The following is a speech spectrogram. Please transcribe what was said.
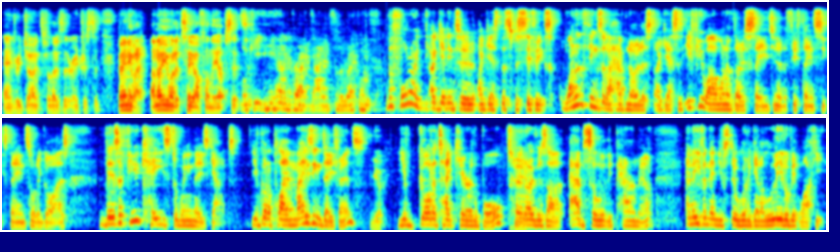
Andrew Jones, for those that are interested. But anyway, I know you want to tee off on the upsets. Look, he, he had a great game for the record. Before I, I get into, I guess, the specifics, one of the things that I have noticed, I guess, is if you are one of those seeds, you know, the 15, 16 sort of guys, there's a few keys to winning these games. You've got to play amazing defense. Yep. You've got to take care of the ball. Turnovers are absolutely paramount. And even then, you've still got to get a little bit lucky.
